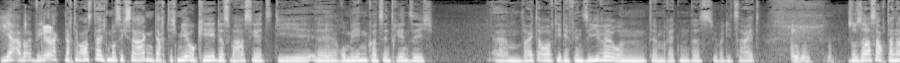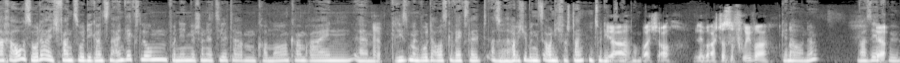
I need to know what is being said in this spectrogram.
Ja, aber wie ja. gesagt, nach dem Ausgleich muss ich sagen, dachte ich mir, okay, das war's jetzt. Die äh, Rumänen konzentrieren sich ähm, weiter auf die Defensive und ähm, retten das über die Zeit. Mhm. So sah es auch danach aus, oder? Ich fand so die ganzen Einwechslungen, von denen wir schon erzählt haben, Coman kam rein, ähm, ja. Griezmann wurde ausgewechselt. Also habe ich übrigens auch nicht verstanden zu dem ja, Zeitpunkt. Ja, war ich auch sehr überrascht, dass es so früh war. Genau, genau. ne? War sehr ja. früh.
